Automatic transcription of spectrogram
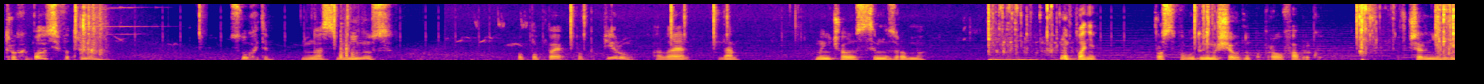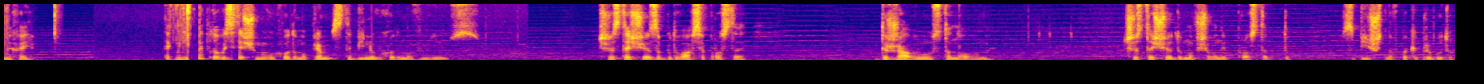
трохи бонусів отримаємо. Слухайте, у нас мінус по, по папіру, але. Да. Ми нічого з цим не зробимо. Ну, в плані. Просто побудуємо ще одну паперову фабрику. В Чернігові нехай. Так, мені не подобається те, що ми виходимо, прям стабільно виходимо в мінус. Через те, що я забудувався просто державними установами. Через те, що я думав, що вони просто збільшать навпаки прибуток.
